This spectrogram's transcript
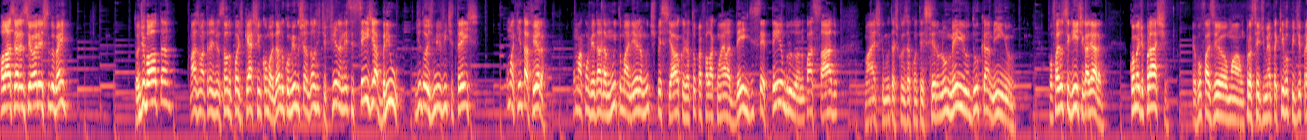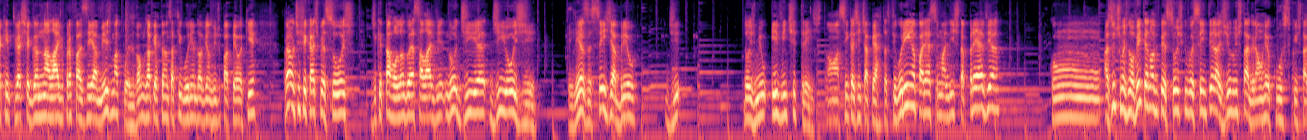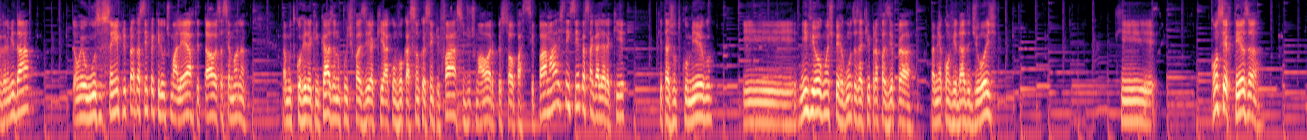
Olá, senhoras e senhores, tudo bem? Estou de volta, mais uma transmissão do podcast Incomodando comigo, Xandão Gente Fina, nesse 6 de abril de 2023, uma quinta-feira. Uma convidada muito maneira, muito especial, que eu já estou para falar com ela desde setembro do ano passado, mas que muitas coisas aconteceram no meio do caminho. Vou fazer o seguinte, galera, como é de praxe, eu vou fazer uma, um procedimento aqui, vou pedir para quem estiver chegando na live para fazer a mesma coisa. Vamos apertando essa figurinha do aviãozinho de papel aqui para notificar as pessoas de que está rolando essa live no dia de hoje. Beleza? 6 de abril de 2023. Então, assim que a gente aperta a figurinha, aparece uma lista prévia com as últimas 99 pessoas que você interagiu no Instagram, um recurso que o Instagram me dá então eu uso sempre para dar sempre aquele último alerta e tal. Essa semana tá muito corrida aqui em casa, eu não pude fazer aqui a convocação que eu sempre faço de última hora, o pessoal participar, mas tem sempre essa galera aqui que está junto comigo e me enviou algumas perguntas aqui para fazer para a minha convidada de hoje, que com certeza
